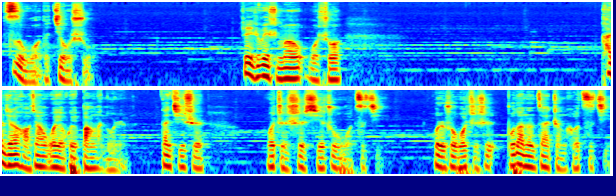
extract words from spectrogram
自我的救赎。这也是为什么我说。看起来好像我也会帮很多人，但其实我只是协助我自己，或者说我只是不断的在整合自己，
